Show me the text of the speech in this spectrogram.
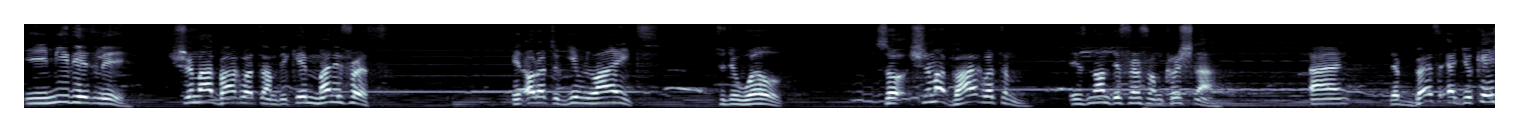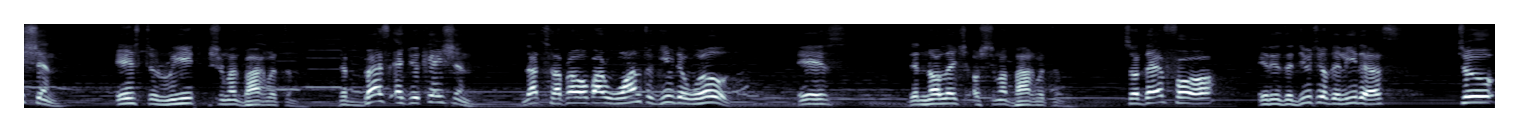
immediately Srimad Bhagavatam became manifest in order to give light to the world. So Srimad Bhagavatam is not different from Krishna. And the best education is to read Srimad Bhagavatam. The best education that Srila Prabhupada wants to give the world is the knowledge of Srimad Bhagavatam. So therefore, it is the duty of the leaders to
